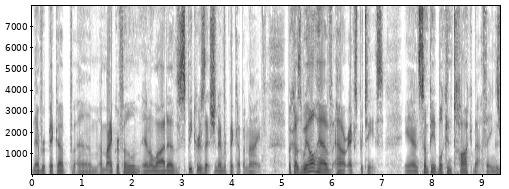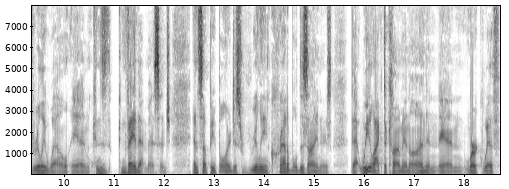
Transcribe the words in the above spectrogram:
never pick up um, a microphone, and a lot of speakers that should never pick up a knife, because we all have our expertise, and some people can talk about things really well and can convey that message, and some people are just really incredible designers that we like to comment on and and work with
